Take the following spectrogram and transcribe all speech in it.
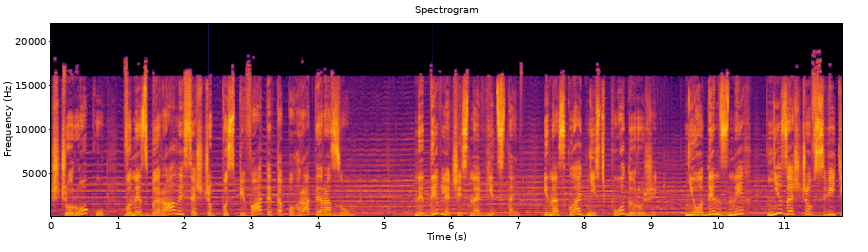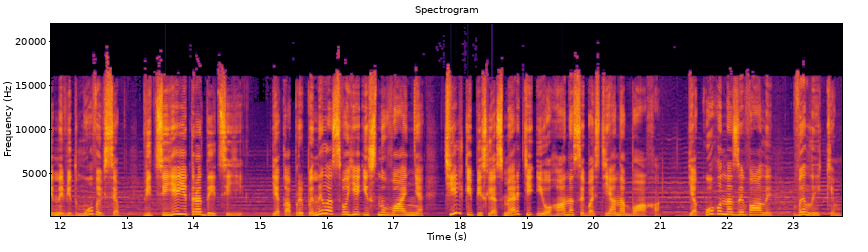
щороку вони збиралися, щоб поспівати та пограти разом. Не дивлячись на відстань і на складність подорожі, ні один з них ні за що в світі не відмовився б від цієї традиції, яка припинила своє існування тільки після смерті Іоганна Себастьяна Баха, якого називали Великим.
